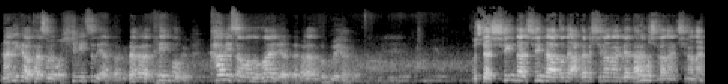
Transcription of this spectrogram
何かをそれも秘密でやったわけ。だから天国、神様の前でやったから報いが来る。そして死んだ死んだ後ね、当たり前知らないんで誰も知らない、知らない。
